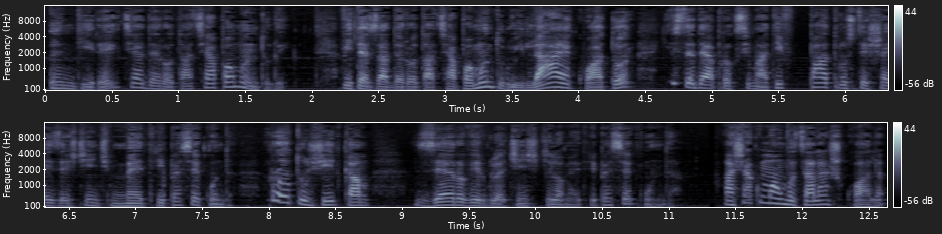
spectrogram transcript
în direcția de rotație a Pământului. Viteza de rotație a Pământului la ecuator este de aproximativ 465 metri pe secundă, rotunjit cam 0,5 km pe secundă. Așa cum am învățat la școală,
